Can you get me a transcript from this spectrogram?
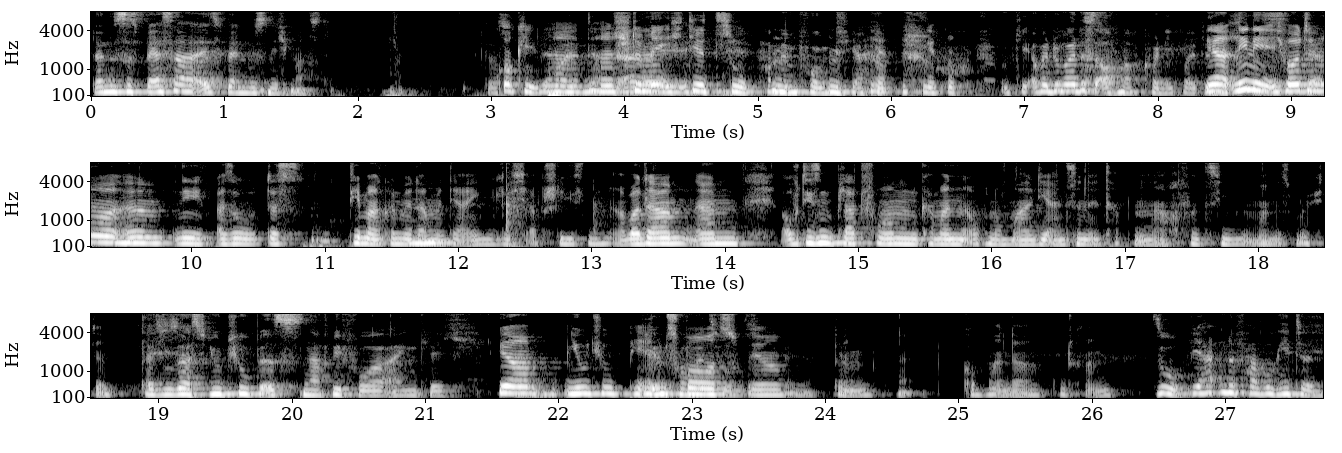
dann ist es besser, als wenn du es nicht machst. Das okay, da, da stimme äh, ich dir zu. Haben wir einen Punkt, ja. ja genau. Okay, aber du wolltest auch noch, Conny. Wollte ja, nee, nee, ich wollte ja. nur, ähm, nee, also das Thema können wir mhm. damit ja eigentlich abschließen. Aber da ähm, auf diesen Plattformen kann man auch nochmal die einzelnen Etappen nachvollziehen, wenn man es möchte. Also du sagst, YouTube ist nach wie vor eigentlich. Ja, YouTube, PM Sports, ja, dann ja. kommt man da gut ran. So, wir hatten eine Favoritin.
